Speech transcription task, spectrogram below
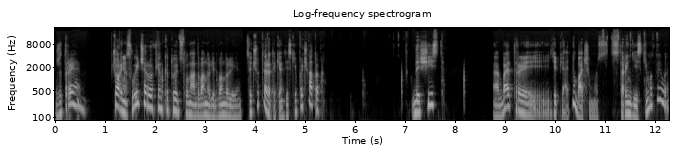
G3. Чорні свою чергу фінкетують слона 2-0, 2-0. Це 4 такий англійський початок. D6, B3, Е5. Ну, бачимо старендійські мотиви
